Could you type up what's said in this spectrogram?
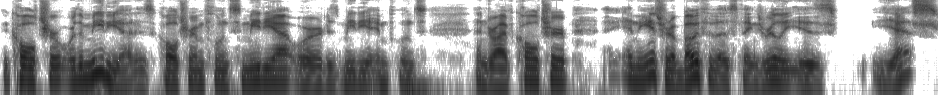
the culture or the media? Does culture influence media or does media influence and drive culture? And the answer to both of those things really is yes,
